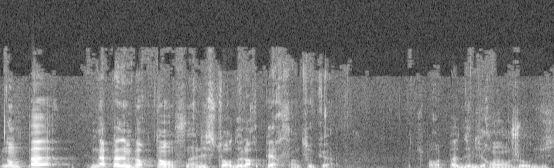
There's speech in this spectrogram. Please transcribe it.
n'a pas, d'importance dans l'histoire de l'art perse en tout cas. Je ne parle pas de l'Iran aujourd'hui.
